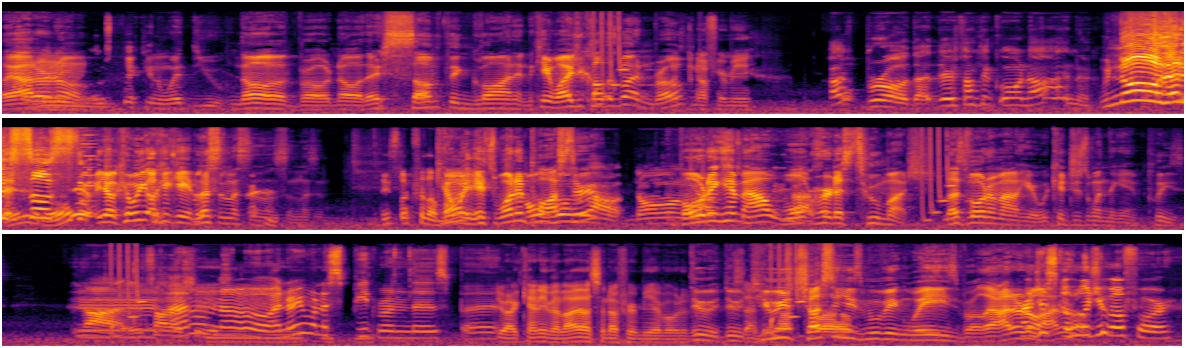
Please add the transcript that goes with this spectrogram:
Like I don't know. I'm sticking with you. No, bro, no. There's something going on. Okay, why'd you call the button, bro? Enough for me. Uh, bro, that, there's something going on. No, that is so stupid. Yo, can we? Okay, okay. Listen, listen, listen, listen. Please look for the Can we? mic. It's one Don't vote imposter. out. Don't Voting out. him out Nah. won't hurt us too much. Let's vote him out here. We could just win the game, please. Nah, it's Mm, not that I don't serious. know. I know you want to speedrun this, but Yo, I can't even lie. That's enough for me. I voted. Dude, dude, Send you it. was trusting his moving ways, bro. Like I don't know. I Francesco, don't know. who'd you vote for?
